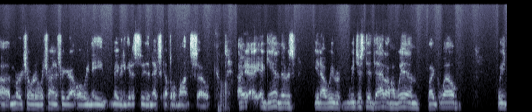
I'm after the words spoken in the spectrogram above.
uh, merch order. We're trying to figure out what we need, maybe to get us through the next couple of months. So Cool. I, I again, there was, you know, we were we just did that on a whim. Like, well, we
